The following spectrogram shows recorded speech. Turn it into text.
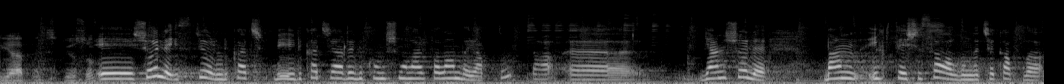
yaratmak istiyorsun. Ee, şöyle istiyorum birkaç bir, birkaç yerde bir konuşmalar falan da yaptım. Daha e, yani şöyle ben ilk teşhisi aldığımda check-up'la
